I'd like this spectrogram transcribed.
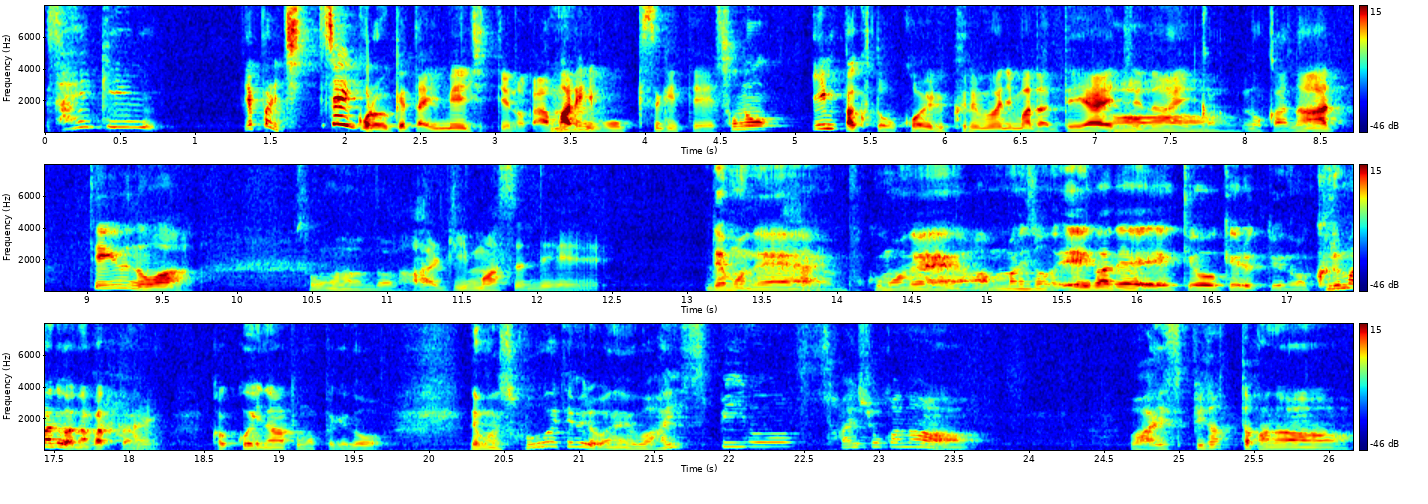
最近やっぱりちっちゃい頃受けたイメージっていうのがあまりにも大きすぎて、そのインパクトを超える車にまだ出会えてないかのかなっていうのはそうなんだ。ありますね。でもね、はい。僕もねあんまりその映画で影響を受けるっていうのは車ではなかったの、はい。かっこいいなと思ったけど。でもそう言ってみればね Y スピの最初かな。Y スピだったかな、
